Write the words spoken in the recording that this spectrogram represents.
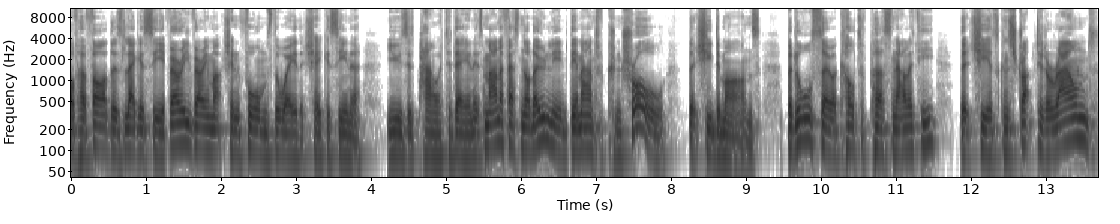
of her father's legacy, very, very much informs the way that Sheikh Hasina uses power today. And it's manifest not only in the amount of control that she demands, but also a cult of personality that she has constructed around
